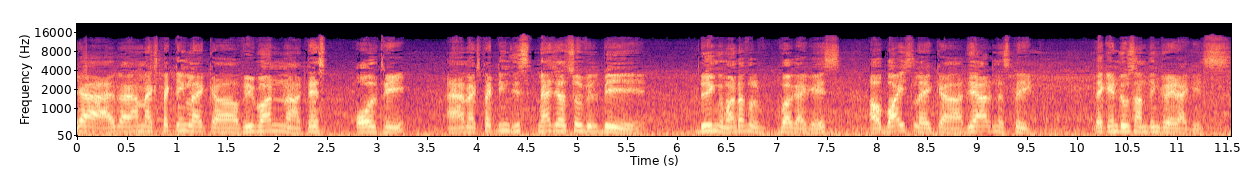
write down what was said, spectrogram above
Yeah, I'm expecting like uh, we won uh, test all three. I'm expecting this match also will be doing a wonderful work. I guess our boys like uh, they are in the spirit. They can do something great. I guess.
